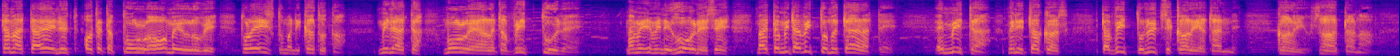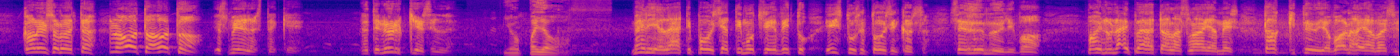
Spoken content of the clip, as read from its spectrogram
Tämä, että ei nyt oteta pulloa omin luvi. Tule istumaan, niin katsotaan. Minä, että mulle ei aleta vittuilee. Mä menin, menin huoneeseen. Mä, että mitä vittua mä täällä teen? En mitään. Meni takas. Että vittu nyt se kalja tänne. Kalju, saatana. Kalju sanoi, että no ota, ota, jos mielestä tekee. Näytti nyrkkiä sille. Jopa joo. Meni ja lähti pois, jätti mut siihen vittu, istuu sen toisen kanssa. Se hymyili vaan. Paino näin päät alas laaja mies, takki ja vanha ja väsy.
